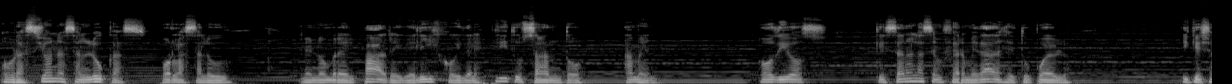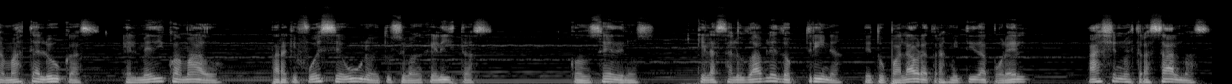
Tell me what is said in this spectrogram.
Oración a San Lucas por la salud. En el nombre del Padre y del Hijo y del Espíritu Santo. Amén. Oh Dios, que sanas las enfermedades de tu pueblo, y que llamaste a Lucas, el médico amado, para que fuese uno de tus evangelistas, concédenos que la saludable doctrina de tu palabra transmitida por él halle en nuestras almas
